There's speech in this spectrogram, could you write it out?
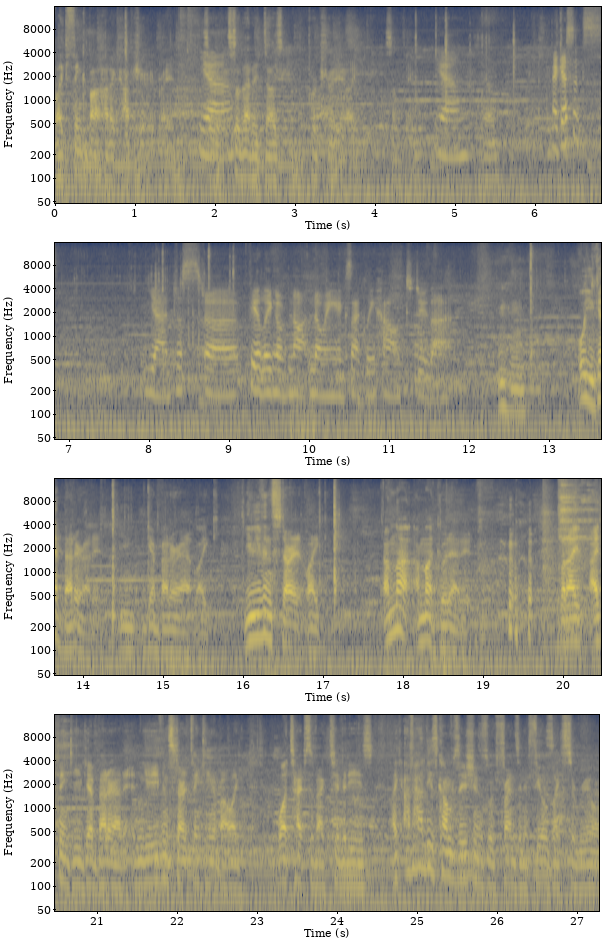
like think about how to capture it, right? So- Yeah. So, that it does portray like something. yeah, Yeah. I guess it's yeah, just a feeling of not knowing exactly how to do that. hmm Well, you get better at it. You get better at like you even start like I'm not I'm not good at it, but I I think you get better at it, and you even start thinking about like what types of activities. Like I've had these conversations with friends, and it feels like surreal.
